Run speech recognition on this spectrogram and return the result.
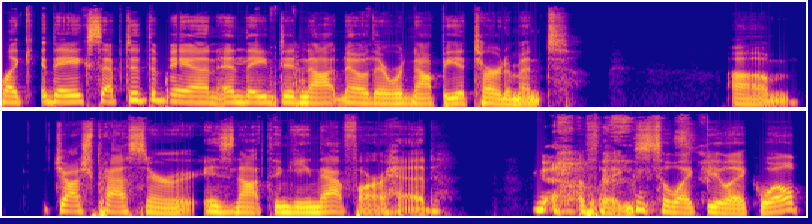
Like they accepted the ban and they did not know there would not be a tournament. Um Josh Pastner is not thinking that far ahead No. of things to like be like, well,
